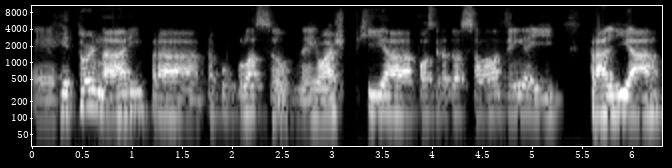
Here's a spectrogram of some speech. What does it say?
é, retornarem para a população. Né? Eu acho que a pós-graduação ela vem aí para aliar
